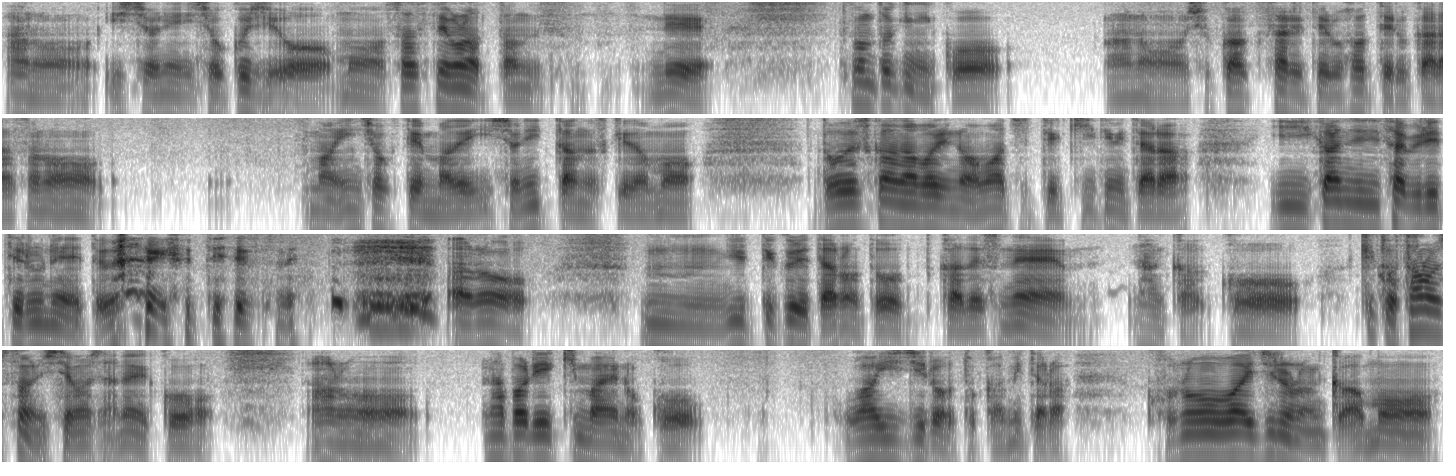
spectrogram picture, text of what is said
ああの一緒に食事をもうさせてもらったんです。でその時にこうあの宿泊されてるホテルからその、まあ、飲食店まで一緒に行ったんですけども「どうですか名張の街」って聞いてみたら「いい感じにさびれてるね」とか 言ってですね。あの、うん、言ってくれたのとかですね。なんかこう結構楽しそうにしてましたね。こうあの名張駅前のこう Y 字路とか見たらこの Y 字路なんかはも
